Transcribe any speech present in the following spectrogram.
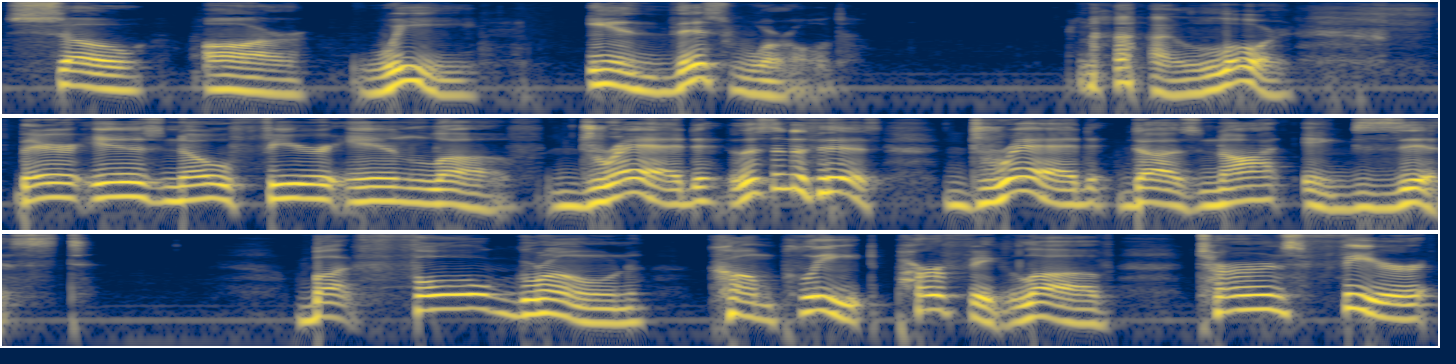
so are we in this world. My lord there is no fear in love. Dread listen to this dread does not exist but full grown, complete, perfect love turns fear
